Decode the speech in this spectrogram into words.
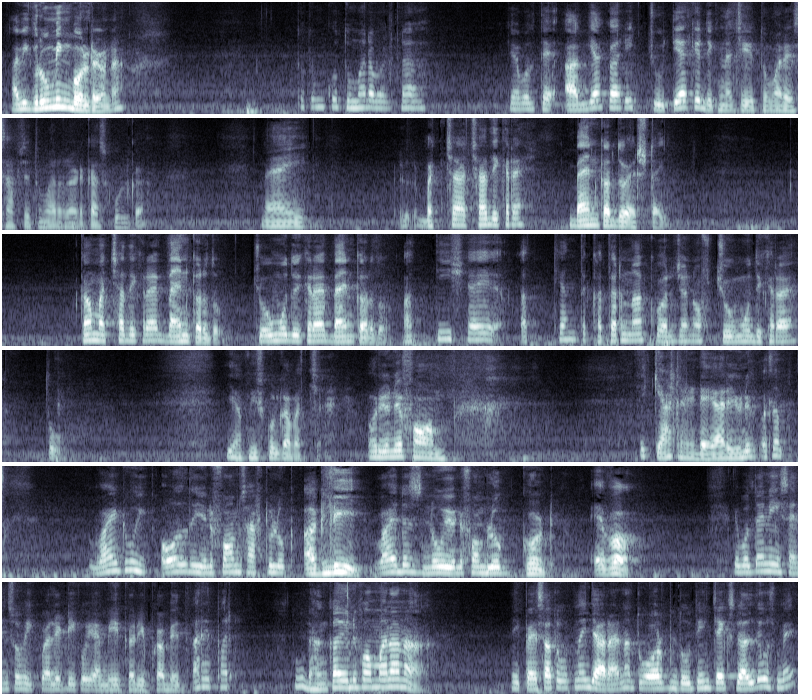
अभी ग्रूमिंग बोल रहे हो ना? तो तुमको तुम्हारा बटना क्या बोलते हैं? आज्ञाकारी चूतिया क्यों दिखना चाहिए तुम्हारे हिसाब से, तुम्हारा लड़का स्कूल का? नहीं, बच्चा अच्छा दिख रहा है, बैन कर दो हेयर स्टाइल कम अच्छा दिख रहा है, बैन कर दो। चोमू दिख रहा है, बैन कर दो। अतिशय, अत्यंत खतरनाक वर्जन ऑफ़ चोमू दिख रहा है तो। ये अपनी स्कूल का बच्चा है। और यूनिफॉर्म ये क्या ट्रेंड है यार यूनि मतलब why do all the uniforms have to look ugly why does no uniform look good ever ये बोलते हैं, नहीं सेंस ऑफ़ इक्वालिटी कोई अमीर गरीब का भेद। अरे, पर तू ढंग का यूनिफॉर्म बना ना। नहीं, पैसा तो उतना ही जा रहा है ना, तू और दो तीन चेक्स डाल दे उसमें।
